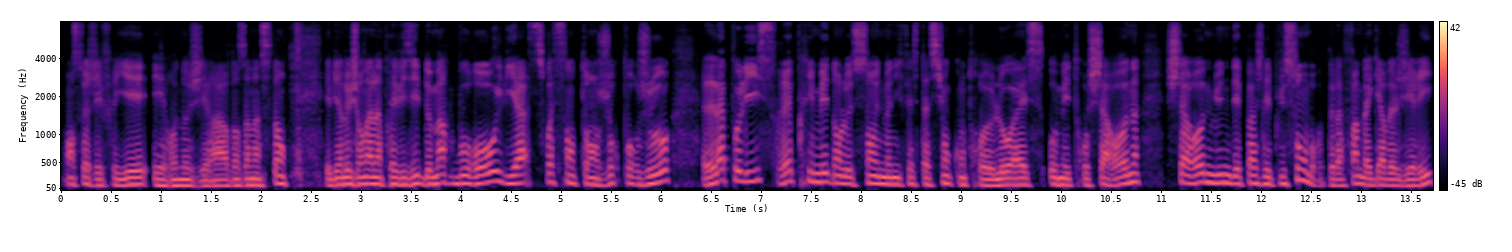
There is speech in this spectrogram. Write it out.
François Geffrier et Renaud Girard. Dans un instant, eh bien, le journal imprévisible de Marc Bourreau, il y a 60 ans, jour pour jour, la police réprimait dans le sang une manifestation contre l'OAS au métro Charonne. Charonne, l'une des pages les plus sombres de la fin de la guerre d'Algérie.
